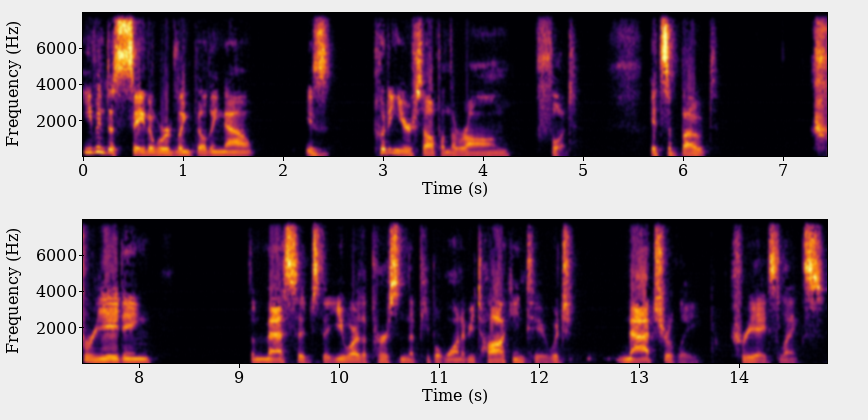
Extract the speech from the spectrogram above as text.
even to say the word link building now is putting yourself on the wrong foot. It's about creating the message that you are the person that people want to be talking to, which naturally creates links.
